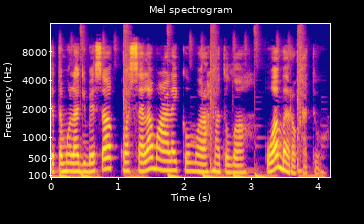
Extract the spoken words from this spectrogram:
Ketemu lagi besok. Wassalamualaikum warahmatullahi wabarakatuh.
